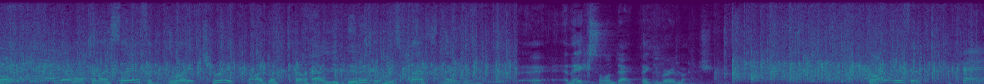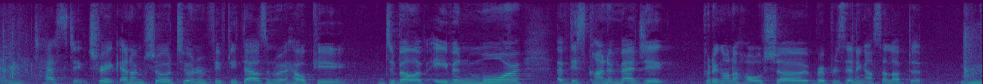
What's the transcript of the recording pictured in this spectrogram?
Yeah, what can I say? It's a great trick. I don't know how you did it. It was fascinating. Uh, an excellent act. Thank you very much. That was a fantastic trick, and I'm sure 250,000 will help you develop even more of this kind of magic, putting on a whole show, representing us. I loved it.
